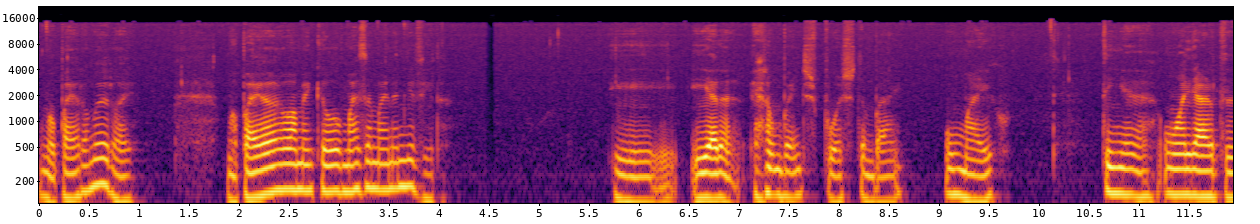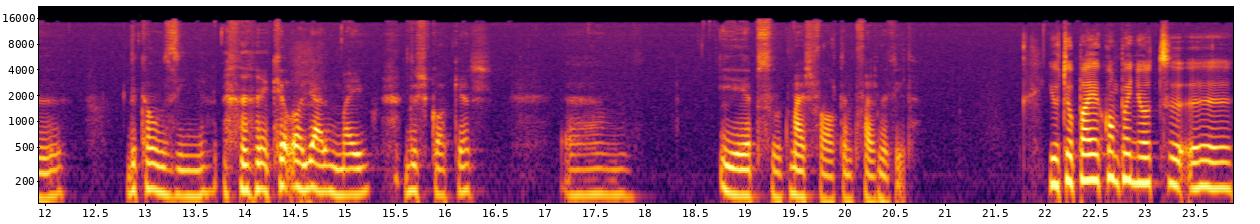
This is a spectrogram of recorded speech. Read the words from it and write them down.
O meu pai era o meu herói. O meu pai era o homem que eu mais amei na minha vida. E, e era, era um bem disposto também, um meigo. Tinha um olhar de, de cãozinho, aquele olhar meigo dos cockers. Um, e é a pessoa que mais falta me faz na vida. E o teu pai acompanhou-te uh,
